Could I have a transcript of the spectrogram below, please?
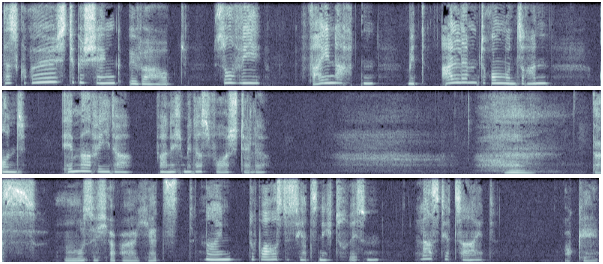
Das größte Geschenk überhaupt, so wie Weihnachten mit allem drum und dran und immer wieder, wann ich mir das vorstelle. Das muss ich aber jetzt. Nein, du brauchst es jetzt nicht zu wissen. Lass dir Zeit. Okay.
